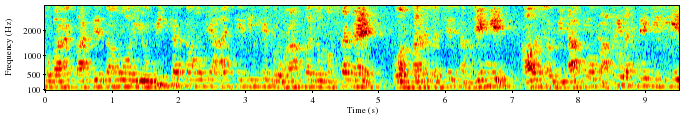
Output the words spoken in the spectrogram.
मुबारकबाद देता हूँ और ये उम्मीद करता हूँ कि आज के दिन के प्रोग्राम का जो मकसद है वो हमारे बच्चे समझेंगे और संविधान को बाकी रखने के लिए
